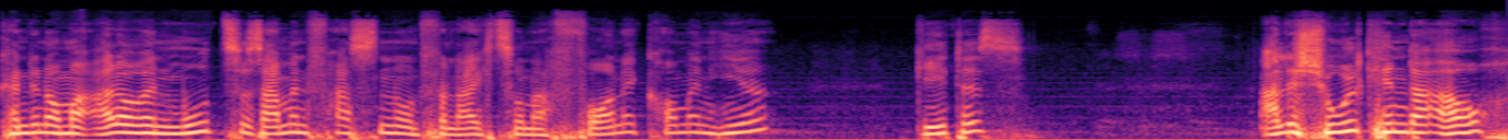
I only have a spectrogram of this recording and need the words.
könnt ihr nochmal all euren Mut zusammenfassen und vielleicht so nach vorne kommen hier? Geht es? Alle Schulkinder auch?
